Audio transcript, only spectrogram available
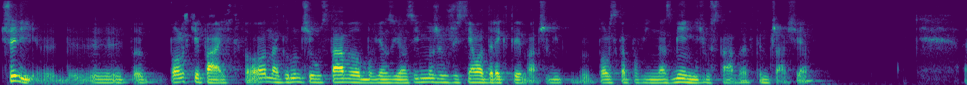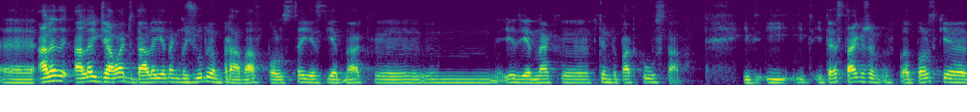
Czyli y, y, polskie państwo na gruncie ustawy obowiązującej, mimo że już istniała dyrektywa, czyli Polska powinna zmienić ustawę w tym czasie, ale, ale działać dalej jednak no, źródłem prawa w Polsce jest jednak, y, jest jednak y, w tym wypadku ustawa. I, i, I to jest tak, że polskie,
